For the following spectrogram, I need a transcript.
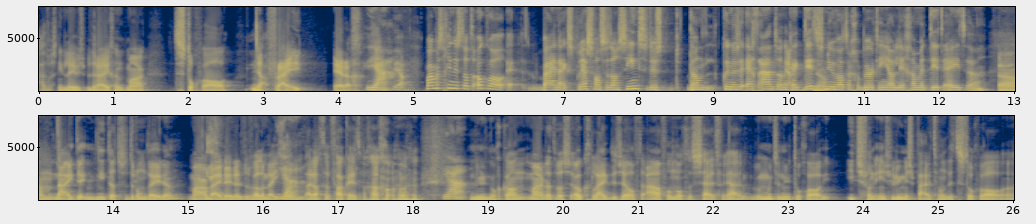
Nou, het was niet levensbedreigend, maar het is toch wel ja, vrij erg. Ja. Ja. Maar misschien is dat ook wel eh, bijna expres van ze. Dan zien ze dus, dan kunnen ze echt aantonen... Ja. kijk, dit is Ja. nu wat er gebeurt in jouw lichaam met dit eten. Ehm, nou, ik denk niet dat ze erom deden, maar wij deden het er wel een beetje Ja. om. Wij dachten, fuck it, we gaan gewoon Ja, nu het nog kan. Maar dat was ook gelijk dezelfde avond nog dat ze zeiden van ja, we moeten nu toch wel iets van insuline spuiten, want dit is toch wel eh,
